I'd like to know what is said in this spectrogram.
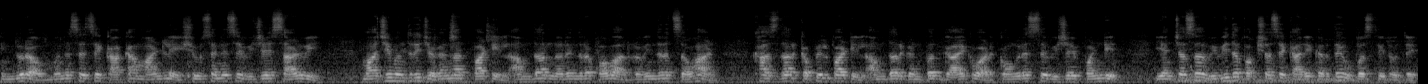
हिंदूराव मनसेचे काका मांडले शिवसेनेचे विजय साळवी माजी मंत्री जगन्नाथ पाटील आमदार नरेंद्र पवार रवींद्र चव्हाण खासदार कपिल पाटील आमदार गणपत गायकवाड काँग्रेसचे विजय पंडित यांच्यासह विविध पक्षाचे कार्यकर्ते उपस्थित होते.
